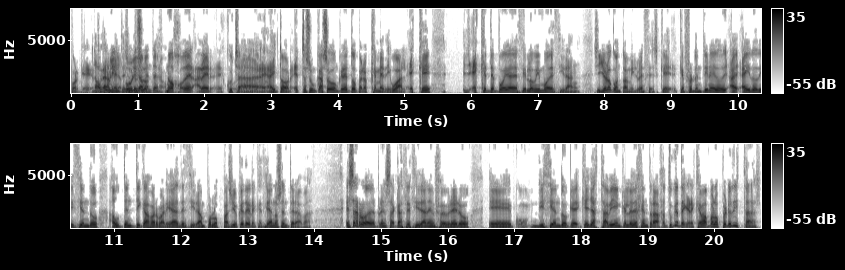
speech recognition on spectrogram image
porque no, realmente. Públicamente no. No, joder, a ver, escucha, Aitor, esto es un caso concreto, pero es que me da igual. Es que es que te podía decir lo mismo de Zidane. Si yo lo he contado mil veces, que, Florentino ha ido, ha, ha ido, diciendo auténticas barbaridades de Zidane por los pasillos. ¿Qué te crees? Que Zidane no se enteraba. Esa rueda de prensa que hace Zidane en febrero eh, diciendo que, que, ya está bien, que le dejen trabajar. ¿Tú qué te crees? ¿Que va para los periodistas?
